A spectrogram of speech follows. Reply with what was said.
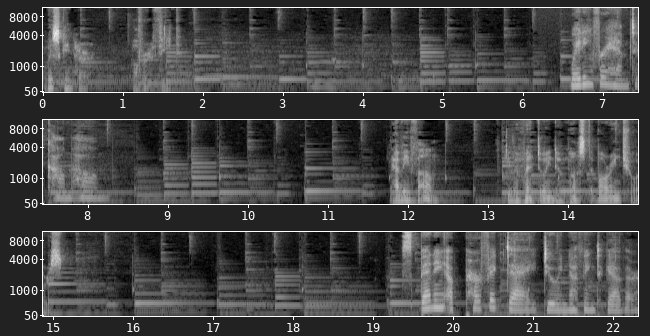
Whisking her off her feet. Waiting for him to come home. Having fun, even when doing the most boring chores. Spending a perfect day doing nothing together.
